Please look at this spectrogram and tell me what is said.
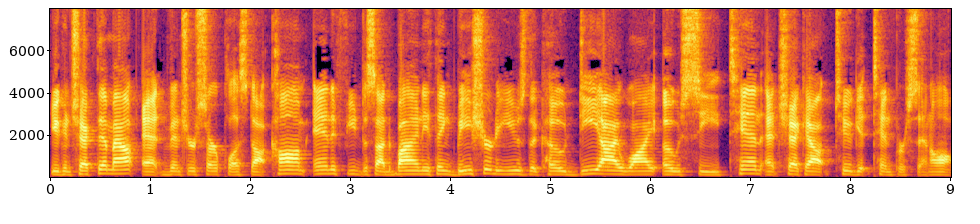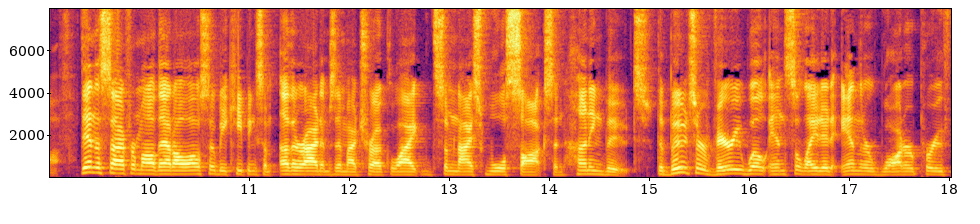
You can check them out at venturesurplus.com, and if you decide to buy anything, be sure to use the code DIYOC10 at checkout to get 10% off. Then aside from all that, I'll also be keeping some other items in my truck like some nice wool socks and hunting boots. The boots are very well insulated and they're water waterproof,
